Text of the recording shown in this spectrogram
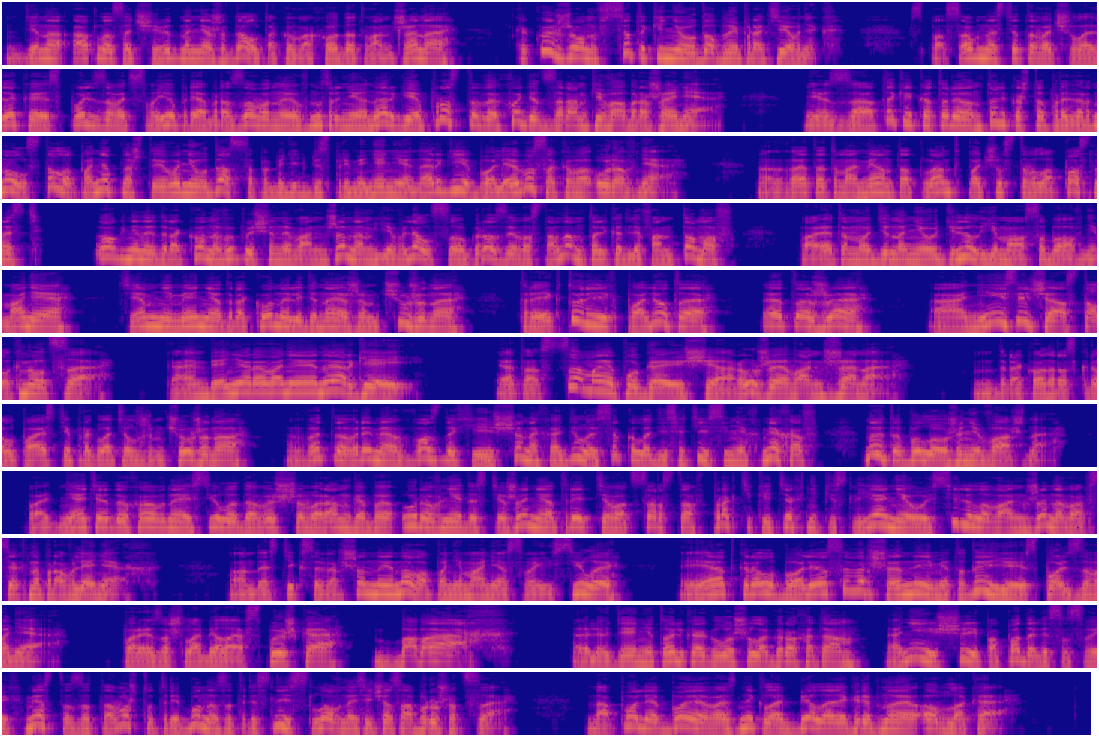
Дина Атлас очевидно не ожидал такого хода от Ван Джена. Какой же он все таки неудобный противник. Способность этого человека использовать свою преобразованную внутреннюю энергию просто выходит за рамки воображения. Из-за атаки, которую он только что провернул, стало понятно, что его не удастся победить без применения энергии более высокого уровня. В этот момент Атлант почувствовал опасность. Огненный дракон, выпущенный Ван Дженом, являлся угрозой в основном только для фантомов, поэтому Дина не уделил ему особого внимания. Тем не менее, дракон и ледяная жемчужина, траектория их полета — это же... Они сейчас столкнутся! Комбинирование энергий! Это самое пугающее оружие Ван Джена! Дракон раскрыл пасть и проглотил жемчужину. В это время в воздухе еще находилось около десяти синих мехов, но это было уже не важно. Поднятие духовной силы до высшего ранга Б уровня и достижение третьего царства в практике техники слияния усилило Ван Джена во всех направлениях. Он достиг совершенно иного понимания своей силы и открыл более совершенные методы её использования. Произошла белая вспышка. Бабах! Людей не только оглушило грохотом, они ещё и попадали со своих мест из-за того, что трибуны затряслись, словно сейчас обрушатся. На поле боя возникло белое грибное облако.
